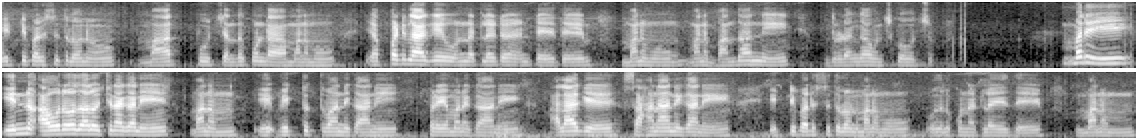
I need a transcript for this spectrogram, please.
ఎట్టి పరిస్థితుల్లోనూ మార్పు చెందకుండా మనము ఎప్పటిలాగే ఉన్నట్లయితే మనము మన బంధాన్ని దృఢంగా ఉంచుకోవచ్చు. మరి ఎన్నో అవరోధాలు వచ్చినా కానీ మనం వ్యక్తిత్వాన్ని కానీ ప్రేమని కానీ అలాగే సహనాన్ని కానీ ఎట్టి పరిస్థితుల్లోనూ మనము వదులుకున్నట్లయితే మనం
